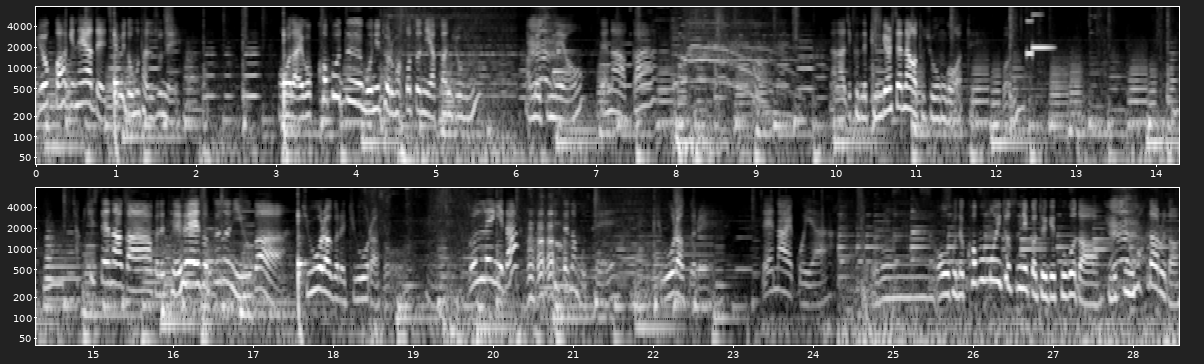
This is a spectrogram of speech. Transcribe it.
리오코 하긴 해야 돼. 채이 너무 단순해. 어 나 이거 커브드 모니터로 바꿨더니 약간 좀 마음에 드네요. 세나 할까? 난 아직 근데 빙결 세나가 더 좋은 것 같아. 이건. 착취 세나가 근데 대회에서 뜨는 이유가 듀오라 그래 듀오라서. 솔랭이다? 착취 세나 못해. 듀오라 그래. 세나 할 거야. 이런 오 근데 커브 모니터 쓰니까 되게 그거다. 느낌이 확 다르다.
